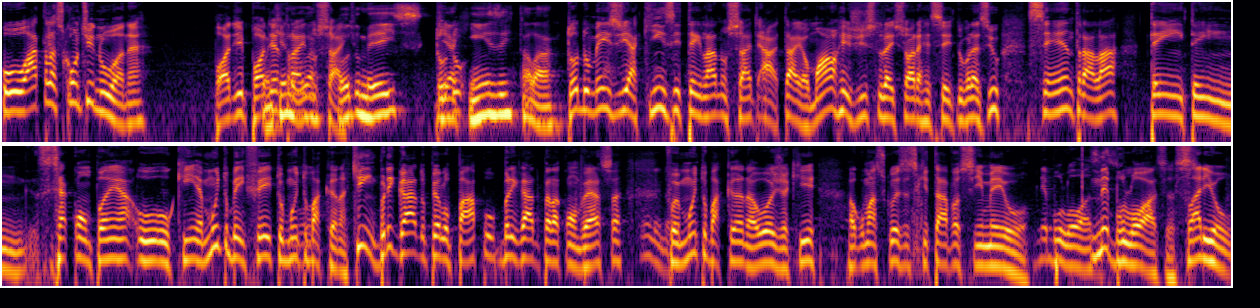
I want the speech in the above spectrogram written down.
O Atlas continua, né? Pode, pode entrar aí no site. Todo mês, dia Todo- 15, tá lá. Todo mês, dia 15, tem lá no site. Ah, tá. É o maior registro da história recente do Brasil. Você entra lá, tem. tem se acompanha o, o Kim. É muito bem feito, muito bacana. Kim, obrigado pelo papo, obrigado pela conversa. Foi muito bacana hoje aqui. Algumas coisas que estavam assim meio. Nebulosas. Nebulosas. Clareou.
